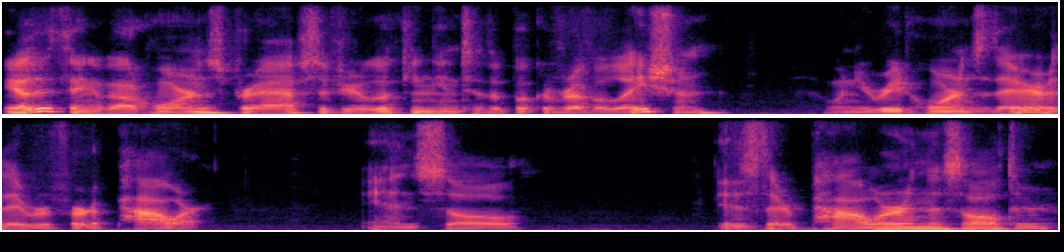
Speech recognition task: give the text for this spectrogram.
The other thing about horns, perhaps, if you're looking into the book of Revelation, when you read horns there, they refer to power. And so, is there power in this altar?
